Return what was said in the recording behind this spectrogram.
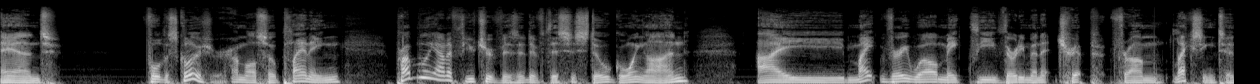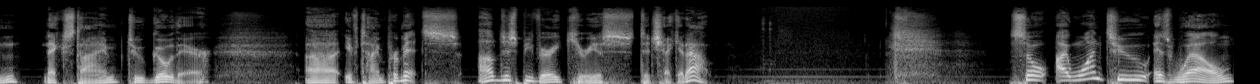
And full disclosure, I'm also planning probably on a future visit if this is still going on. I might very well make the 30 minute trip from Lexington next time to go there uh, if time permits. I'll just be very curious to check it out. So I want to as well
